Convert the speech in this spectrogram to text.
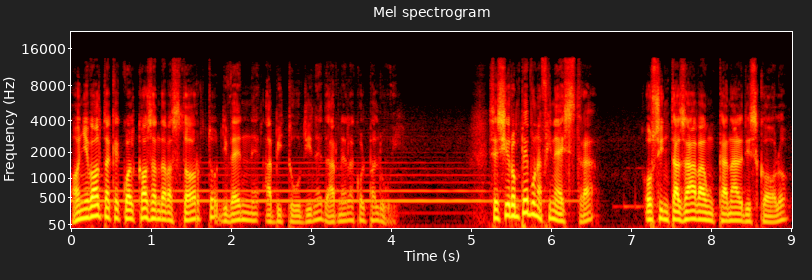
Ogni volta che qualcosa andava storto, divenne abitudine darne la colpa a lui. Se si rompeva una finestra o si intasava un canale di scolo,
